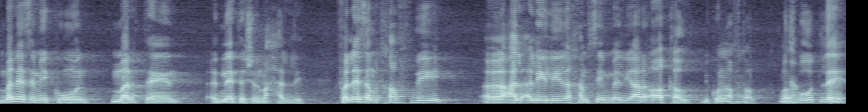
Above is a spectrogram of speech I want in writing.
ما لازم يكون مرتين الناتج المحلي. فلازم تخفضيه آه، على القليلة ل 50 مليار أقل بيكون أفضل. نعم. مزبوط ليه؟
